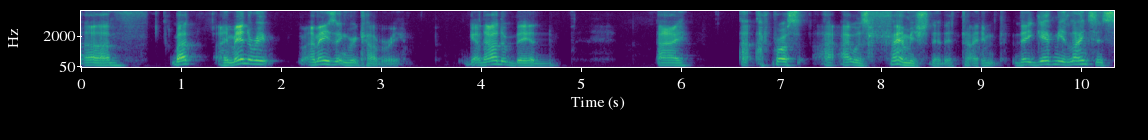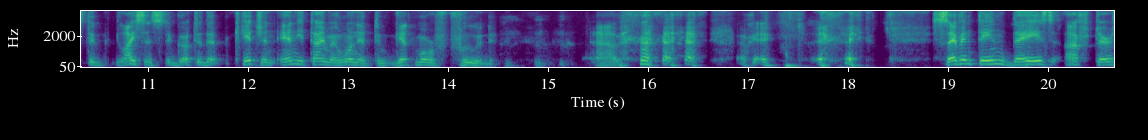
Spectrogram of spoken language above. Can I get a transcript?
Um, but I made an re amazing recovery. Got out of bed. I, of course, I, I, was famished at the time. They gave me license to license to go to the kitchen anytime I wanted to get more food. uh, okay. 17 days after,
